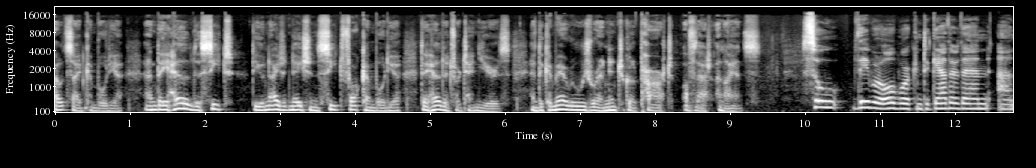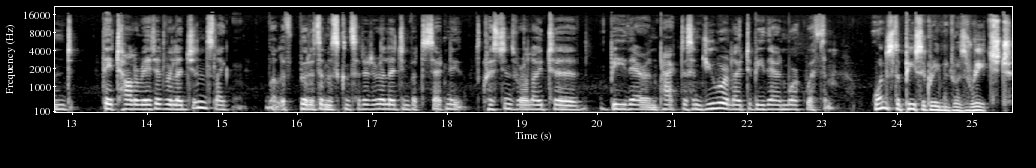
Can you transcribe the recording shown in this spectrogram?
outside Cambodia. And they held the seat the United Nations seat for Cambodia, they held it for 10 years. And the Khmer Rouge were an integral part of that alliance. So they were all working together then and they tolerated religions like well, if Buddhism is considered a religion, but certainly Christians were allowed to be there and practice, and you were allowed to be there and work with them. Once the peace agreement was reached,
